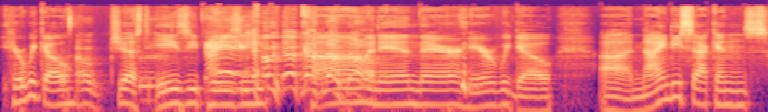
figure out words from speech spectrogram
here we go. Oh, Just easy peasy. Hey, no, no, no, coming in there. Here we go. Uh, 90 seconds,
